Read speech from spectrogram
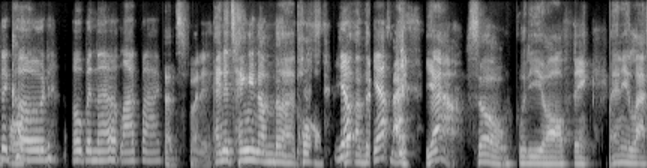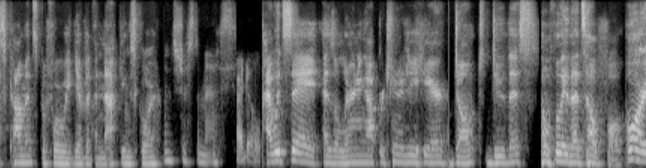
the code, open the lockbox. That's funny. And it's hanging on the pole. the Yep. other Yep. side. Yeah. So what do you all think? Any last comments before we give it a knocking score? It's just a mess. I don't. I would say as a learning opportunity here, don't do this. Hopefully that's helpful. Or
